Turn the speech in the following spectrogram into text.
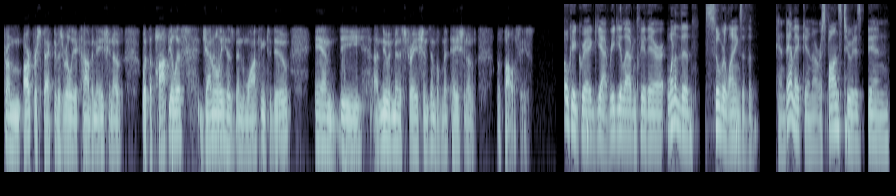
from our perspective is really a combination of what the populace generally has been wanting to do and the uh, new administration's implementation of, of policies. Okay, Greg. Yeah, read you loud and clear there. One of the silver linings of the pandemic and our response to it has been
